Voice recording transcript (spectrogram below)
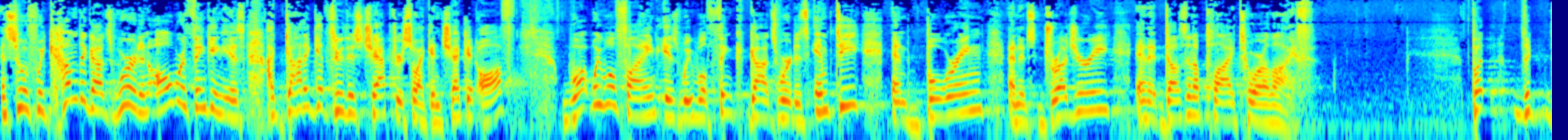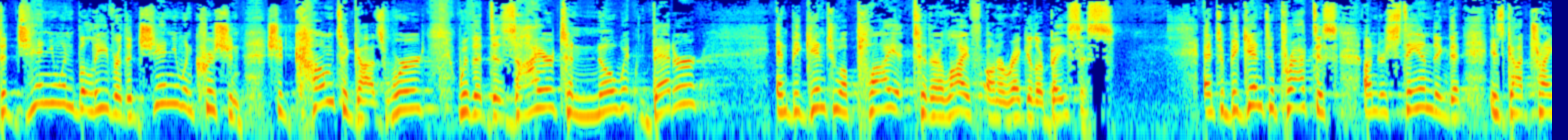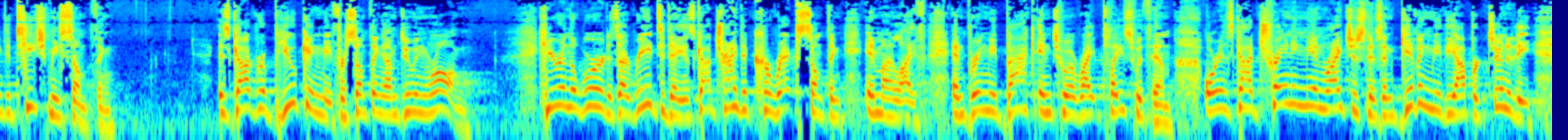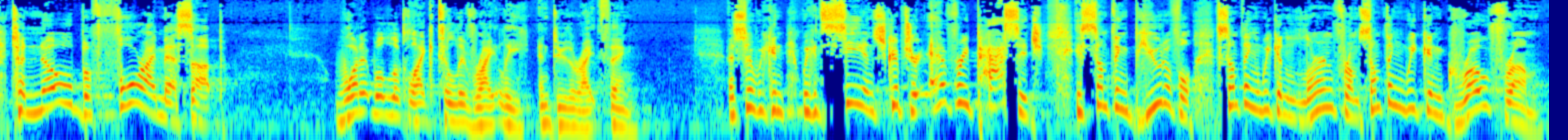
And so if we come to God's word and all we're thinking is, I got to get through this chapter so I can check it off, what we will find is we will think God's word is empty and boring and it's drudgery and it doesn't apply to our life. But the, the genuine believer, the genuine Christian should come to God's word with a desire to know it better and begin to apply it to their life on a regular basis and to begin to practice understanding that is God trying to teach me something? Is God rebuking me for something I'm doing wrong? Here in the Word, as I read today, is God trying to correct something in my life and bring me back into a right place with Him? Or is God training me in righteousness and giving me the opportunity to know before I mess up what it will look like to live rightly and do the right thing? And so we can, we can see in Scripture every passage is something beautiful, something we can learn from, something we can grow from,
